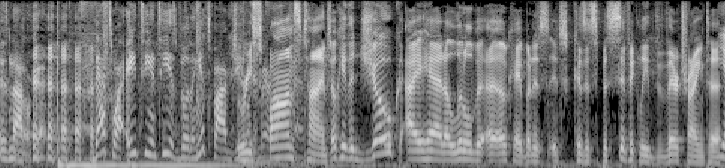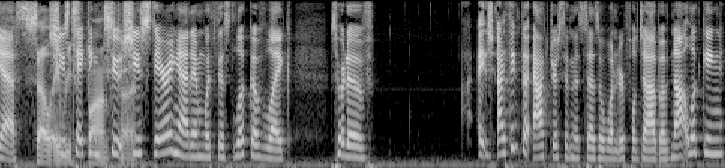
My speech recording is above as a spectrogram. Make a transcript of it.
is not okay. That's why AT&T is building its 5G. Response times. Okay, the joke I had a little bit. Uh, okay, but it's it's because it's specifically they're trying to yes sell a she's response taking two time. she's staring at him with this look of like sort of I, I think the actress in this does a wonderful job of not looking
